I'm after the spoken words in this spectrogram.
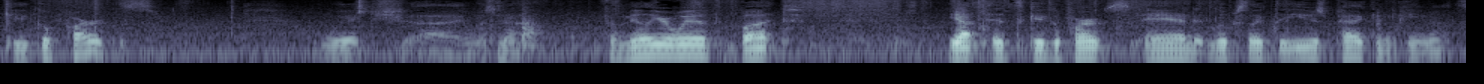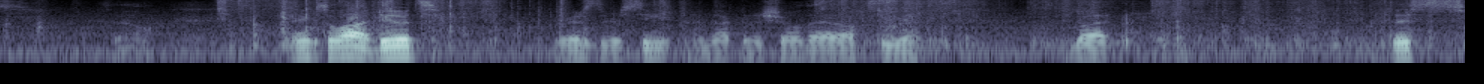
GigaParts, which I was not familiar with, but yeah, it's GigaParts, and it looks like they use packing peanuts. So, thanks a lot, dudes. There's the receipt. I'm not going to show that off to you, but this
